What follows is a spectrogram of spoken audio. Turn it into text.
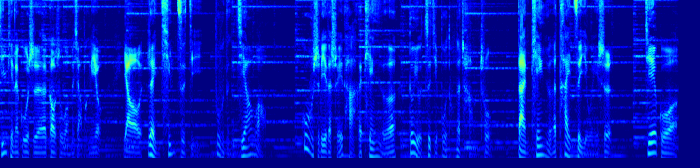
今天的故事告诉我们小朋友，要认清自己，不能骄傲。故事里的水獭和天鹅都有自己不同的长处，但天鹅太自以为是，结果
